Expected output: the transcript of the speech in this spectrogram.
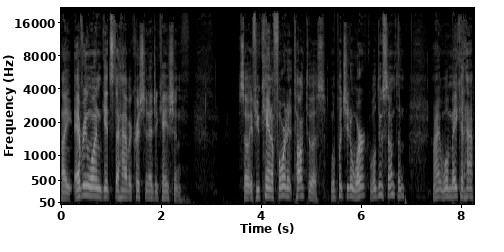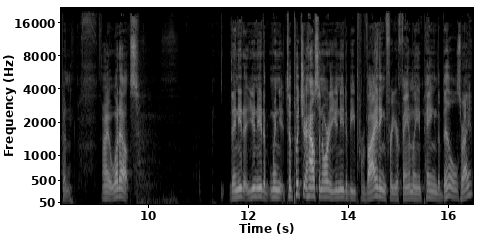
Like everyone gets to have a Christian education. So if you can't afford it, talk to us. We'll put you to work. We'll do something. Right? We'll make it happen. All right, what else? They need a, you need a, when you, to put your house in order, you need to be providing for your family and paying the bills, right?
